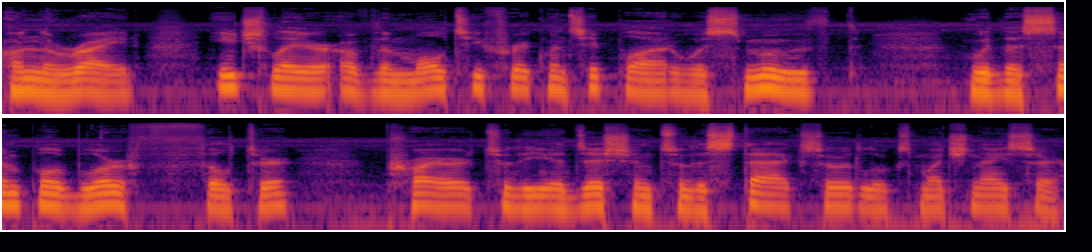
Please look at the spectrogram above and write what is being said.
On the right, each layer of the multi-frequency plot was smoothed with a simple blur filter prior to the addition to the stack so it looks much nicer.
